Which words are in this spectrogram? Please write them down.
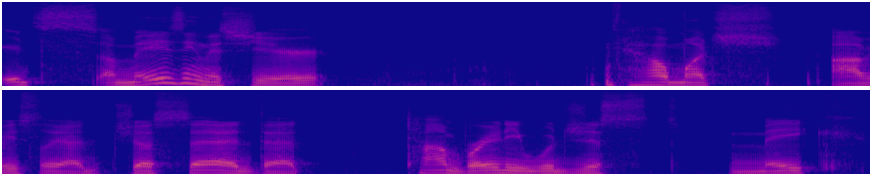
it's amazing this year how much, obviously, I just said that Tom Brady would just make,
